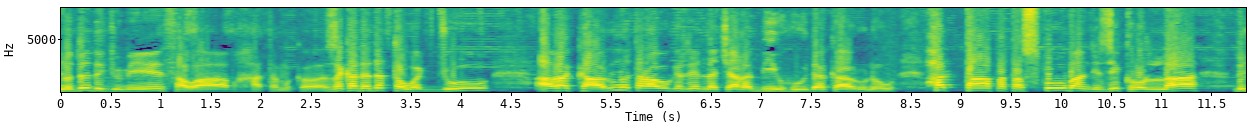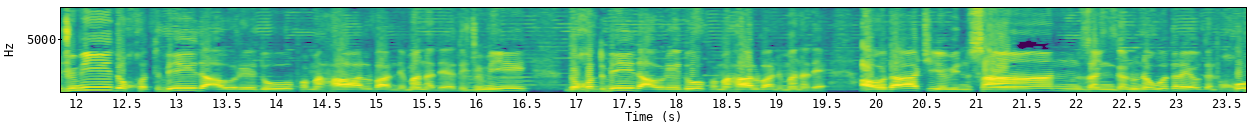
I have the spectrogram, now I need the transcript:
نو د د جمعې ثواب ختم که ځکه د د توجه هغه کارونو ته راوګرځېدله چې هغه بیهوده کارونه وو حتی په تسپو باندې ذکر الله د جمعې د خطبې د اورېدو په محال باندې منع دی د جمعې د خطبې د اورېدو په محال باندې منع دی او دا چې یو انسان زنګنونه ودرې او د پښو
